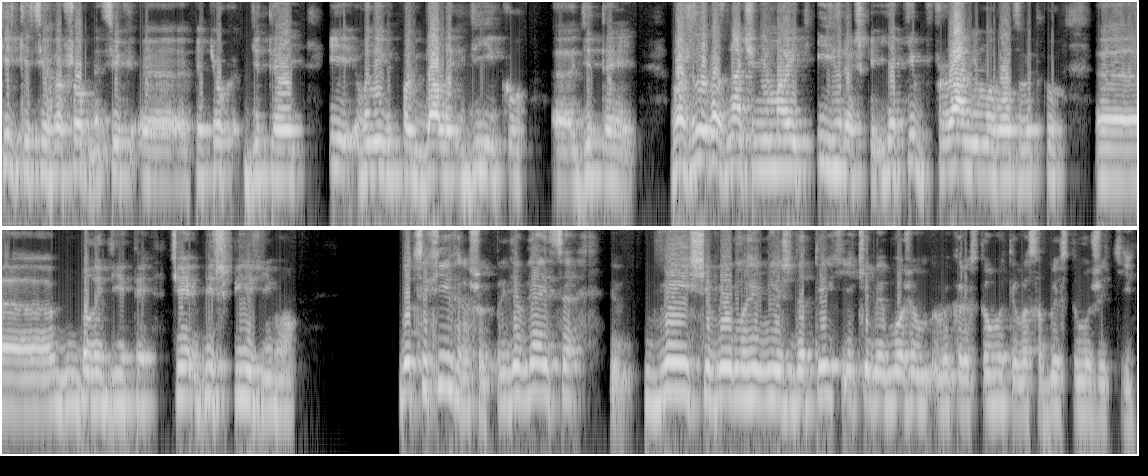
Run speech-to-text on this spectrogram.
кількість іграшок на цих е, п'ятьох дітей, і вони відповідали віку е, дітей. Важливе значення мають іграшки, які в ранньому розвитку е, були діти, чи більш пізньому. До цих іграшок пред'являються вищі вимоги, ніж до тих, які ми можемо використовувати в особистому житті.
